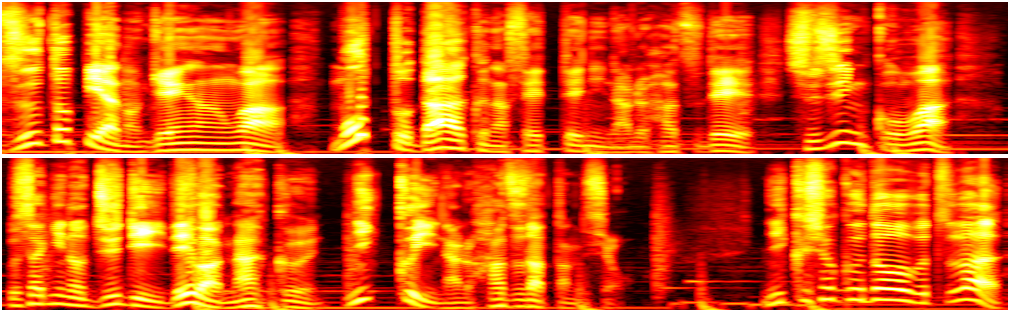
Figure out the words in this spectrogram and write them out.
ズートピアの原案はもっとダークな設定になるはずで主人公はウサギのジュディではなくニックになるはずだったんですよ。肉食動物は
